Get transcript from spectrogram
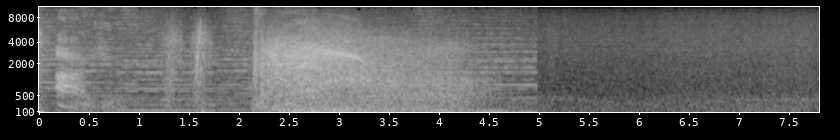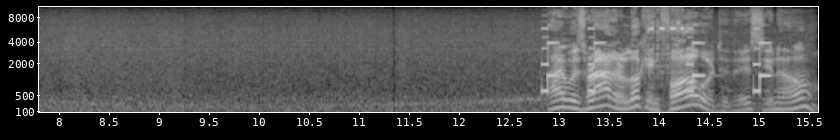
What are you? I was rather looking forward to this, you know.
